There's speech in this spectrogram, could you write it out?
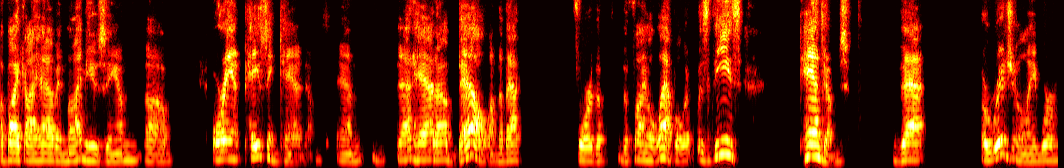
a bike I have in my museum, uh, Orient pacing tandem, and that had a bell on the back for the, the final lap. Well, it was these tandems that originally were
